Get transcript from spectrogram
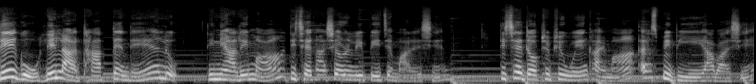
လေးကိုလေးလာထားတင်တယ်လို့ ဒီနေရာလေးမှာဒီချက်က sharing လေးပေးချင်ပါတယ်ရှင်ဒီချက်တော့ဖြူဖြူဝင်းခိုင်မှာ SPP ရပါရှင်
